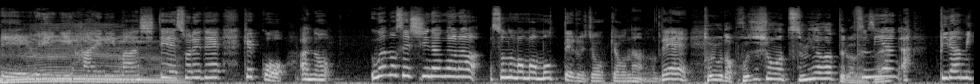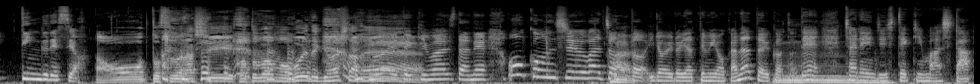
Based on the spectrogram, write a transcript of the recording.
えー、売りに入りまして、それで結構、あの、上乗せしながらそのまま持ってる状況なので。ということはポジションは積み上がってるわけですね。積み上が、ピラミッティングですよ。おっと素晴らしい。言葉も覚えてきましたね。覚えてきましたね。を今週はちょっとい。ろいろやってみようかなということで、はい、チャレンジしてきました。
